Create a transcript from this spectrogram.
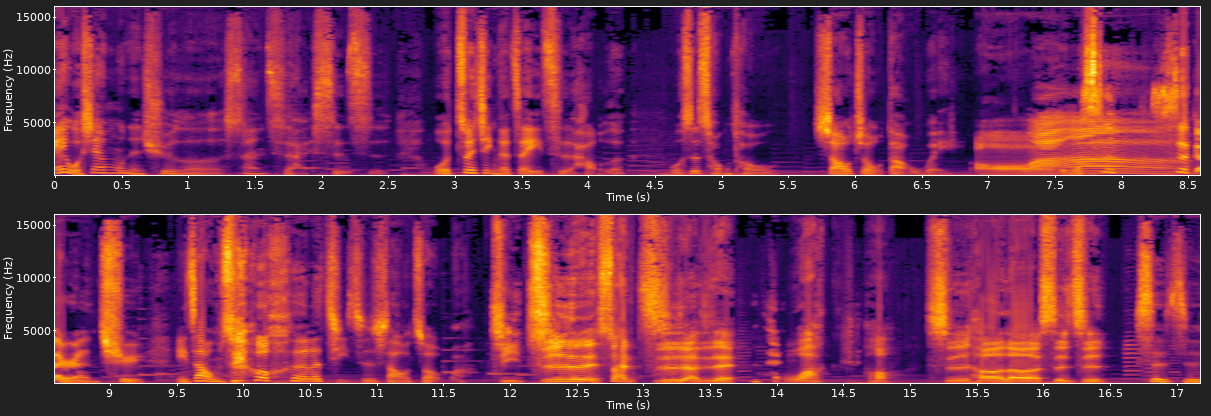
哎，我现在目前去了三次还四次，我最近的这一次好了，我是从头烧酎到尾。哦，我们四四个人去，你知道我们最后喝了几支烧酎吗？几支？算支了，是不是？哇哦，是喝了四支，四支，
